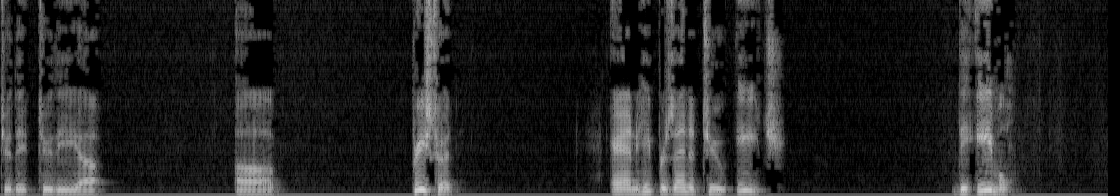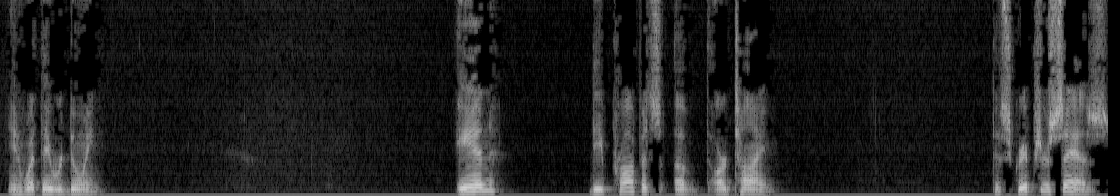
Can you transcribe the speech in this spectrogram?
to the to the uh, uh, priesthood, and he presented to each the evil in what they were doing. In the prophets of our time, the scripture says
